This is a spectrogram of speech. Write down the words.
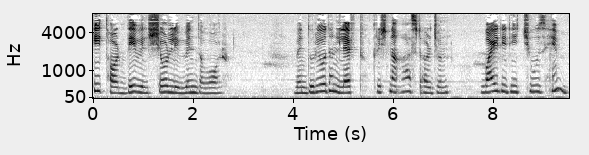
He thought they will surely win the war. When Duryodhan left, Krishna asked Arjun, why did he choose him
